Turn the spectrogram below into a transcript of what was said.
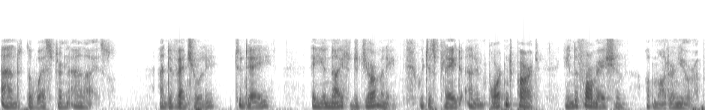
and the Western Allies. And eventually, today, a united Germany, which has played an important part in the formation of modern Europe.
